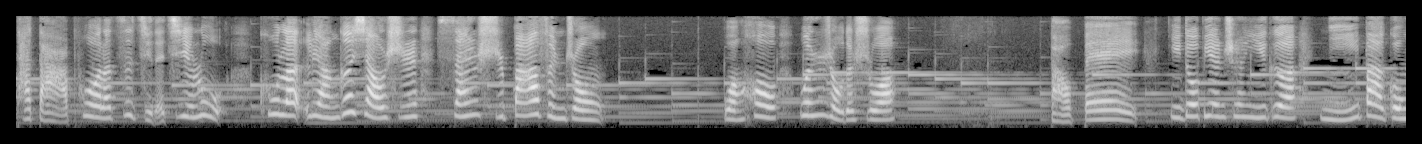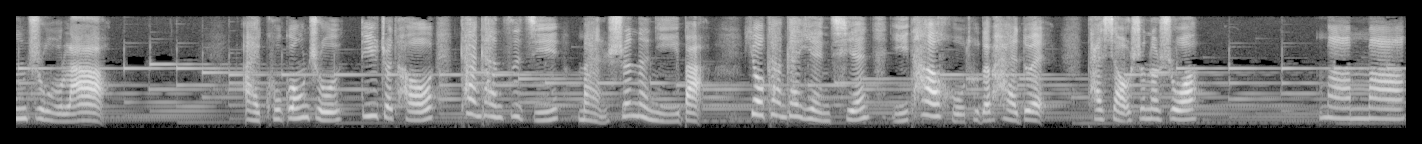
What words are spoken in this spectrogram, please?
她打破了自己的记录，哭了两个小时三十八分钟。王后温柔地说：“宝贝，你都变成一个泥巴公主了。”爱哭公主低着头，看看自己满身的泥巴，又看看眼前一塌糊涂的派对。她小声地说：“妈妈，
